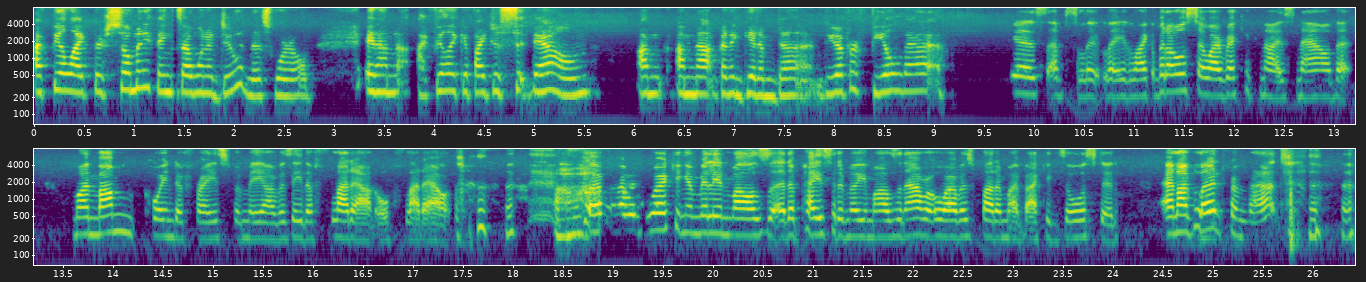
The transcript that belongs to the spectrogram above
I feel like there's so many things I want to do in this world. And I'm not, I feel like if I just sit down, I'm I'm not going to get them done. Do you ever feel that? Yes, absolutely. Like but also I recognize now that my mum coined a phrase for me. I was either flat out or flat out. oh. So I was working a million miles at a pace at a million miles an hour, or I was flat on my back, exhausted. And I've learned from that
